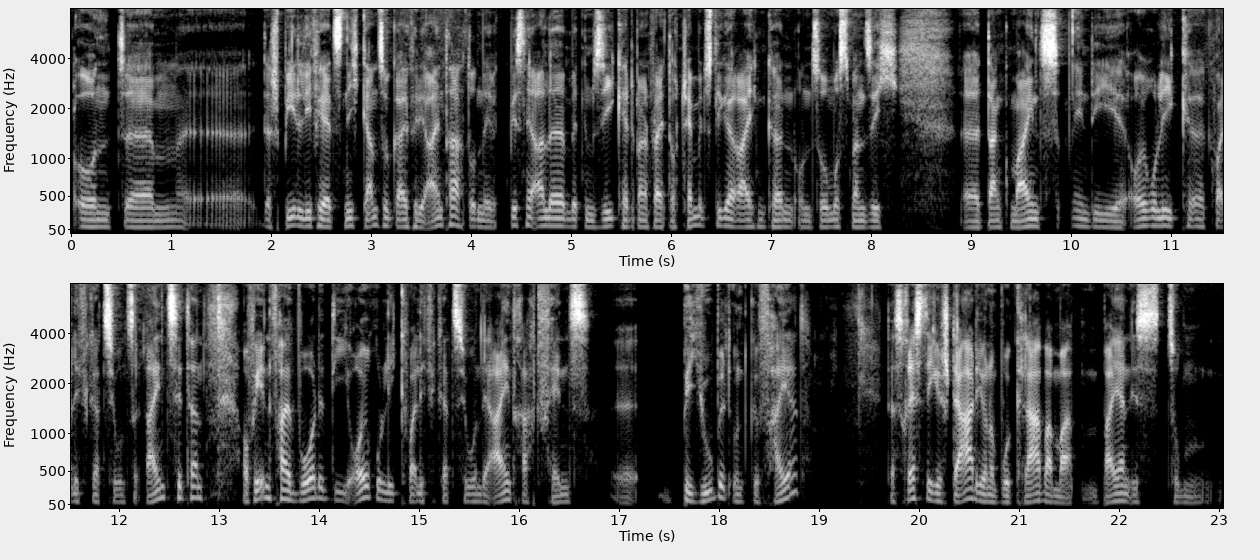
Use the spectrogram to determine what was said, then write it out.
Und ähm, äh, das Spiel lief ja jetzt nicht ganz so geil für die Eintracht und wir wissen ja alle, mit einem Sieg hätte man vielleicht auch Champions League erreichen können und so muss man sich äh, dank Mainz in die Euroleague-Qualifikation reinzittern. Auf jeden Fall wurde die Euroleague-Qualifikation der Eintracht-Fans äh, bejubelt und gefeiert. Das restliche Stadion, obwohl klar war, Bayern ist zum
